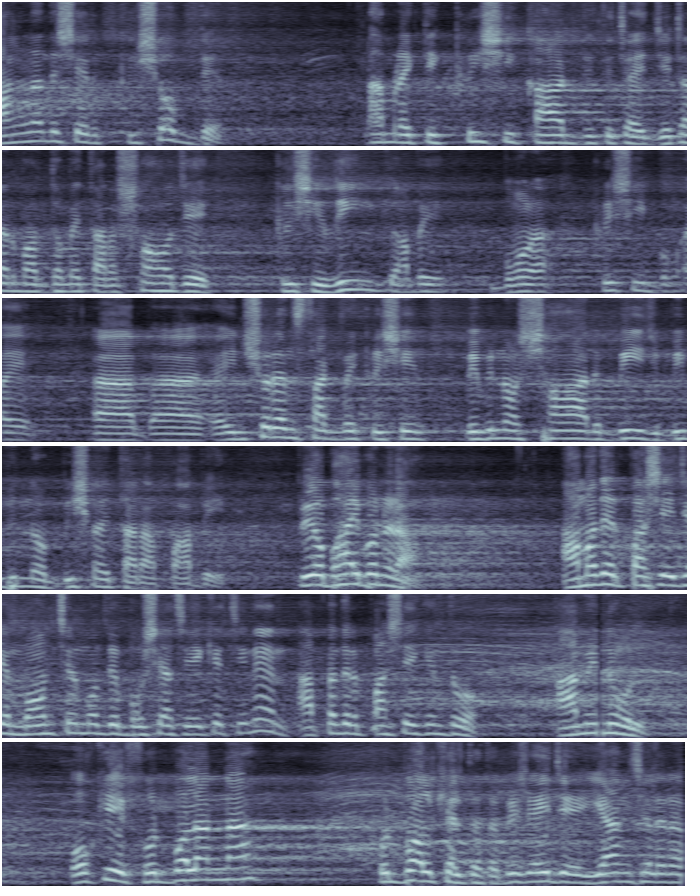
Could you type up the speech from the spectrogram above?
বাংলাদেশের কৃষকদের আমরা একটি কৃষি কার্ড দিতে চাই, যেটার মাধ্যমে তারা সহজে কৃষি ঋণ পাবে কৃষি ইন্স্যুরেন্স থাকবে, কৃষির বিভিন্ন সার, বীজ, বিভিন্ন বিষয় তারা পাবে। প্রিয় ভাই বোনেরা, আমাদের পাশে যে মঞ্চের মধ্যে বসে আছে, একে চিনেন? আপনাদের পাশে কিন্তু আমিনুল। ওকে ফুটবলার না? ফুটবল খেলতো তো, বেশ, এই যে ইয়াং ছেলেরা,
